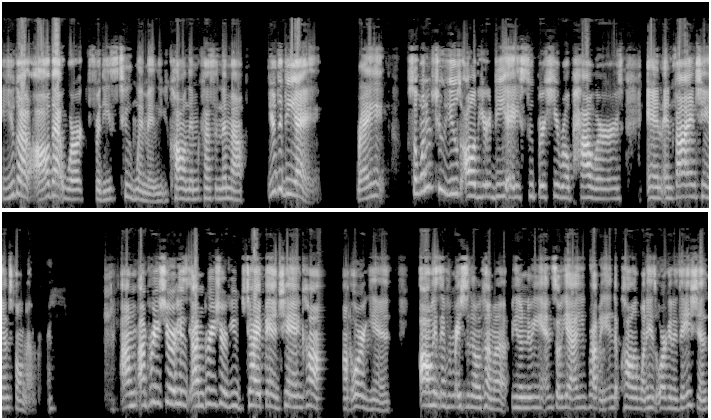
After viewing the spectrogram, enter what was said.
you got all that work for these two women, you calling them, cussing them out. You're the DA, right? So why don't you use all of your DA superhero powers and and find Chan's phone number? I'm I'm pretty sure his I'm pretty sure if you type in Chan Kong Oregon, all his information is gonna come up. You know what I mean? And so yeah, you probably end up calling one of his organizations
